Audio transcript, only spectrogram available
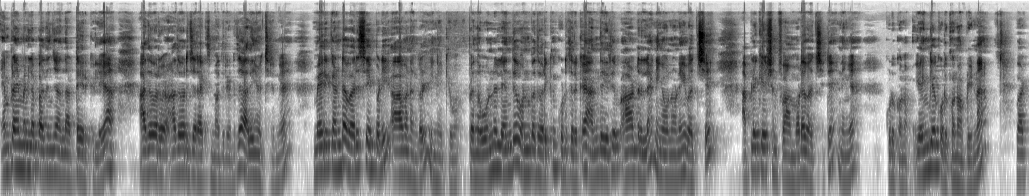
எம்ப்ளாய்மெண்ட்டில் பதிஞ்ச அந்த அட்டை இருக்கு இல்லையா? அது ஒரு அது ஒரு ஜெராக்ஸ் மாதிரி எடுத்து அதையும் வச்சுருங்க. மேற்கண்ட வரிசைப்படி ஆவணங்கள் இணைக்கவும். இப்போ இந்த ஒன்றுலேருந்து ஒன்பது வரைக்கும் கொடுத்துருக்க அந்த இது ஆர்டரில் நீங்கள் ஒன்று ஒன்றையும் வச்சு அப்ளிகேஷன் ஃபார்மோடு வச்சுட்டு நீங்கள் கொடுக்கணும். எங்கே கொடுக்கணும் அப்படின்னா வட்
